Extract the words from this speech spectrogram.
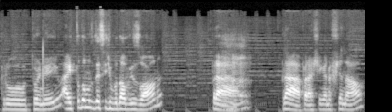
pro torneio. Aí todo mundo decide mudar o visual, né? Pra, uhum. pra, pra chegar no final.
